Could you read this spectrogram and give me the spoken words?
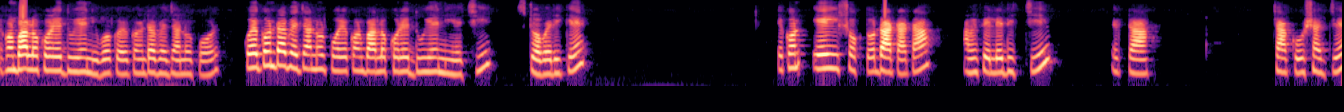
এখন ভালো করে ধুয়ে নিব। কয়েক ঘণ্টা ভেজানোর পর। কয়েক ঘণ্টা ভেজানোর পর এখন ভালো করে ধুয়ে নিয়েছি স্ট্রবেরিকে। এখন এই শক্ত ডাটাটা আমি ফেলে দিচ্ছি একটা চাকুর সাহায্যে।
